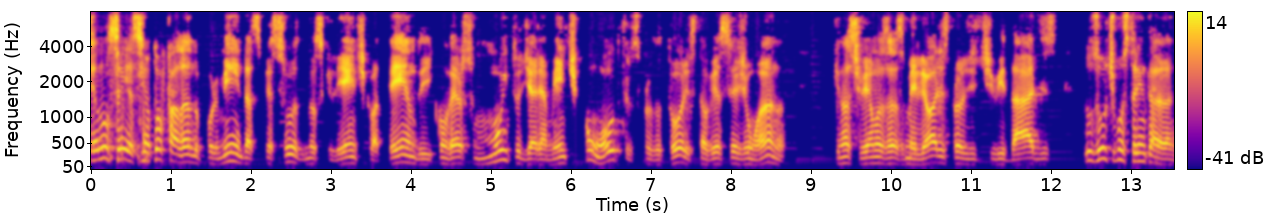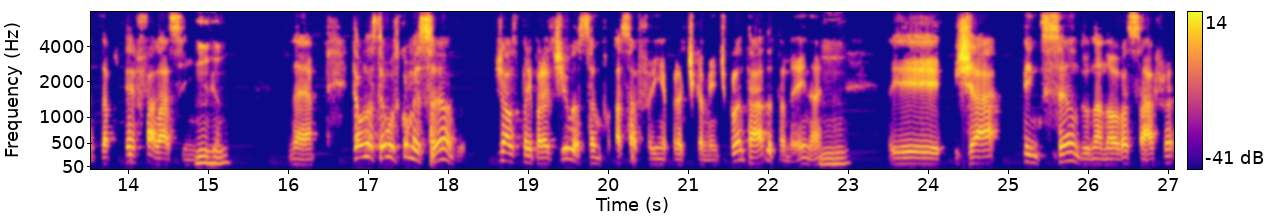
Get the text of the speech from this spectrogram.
eu não sei, assim, eu estou falando por mim, das pessoas, dos meus clientes que eu atendo e converso muito diariamente com outros produtores, talvez seja um ano que nós tivemos as melhores produtividades dos últimos 30 anos, dá para até falar assim, uhum. né? Então nós estamos começando já os preparativos, a safrinha praticamente plantada também, né? Uhum. E já pensando na nova safra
